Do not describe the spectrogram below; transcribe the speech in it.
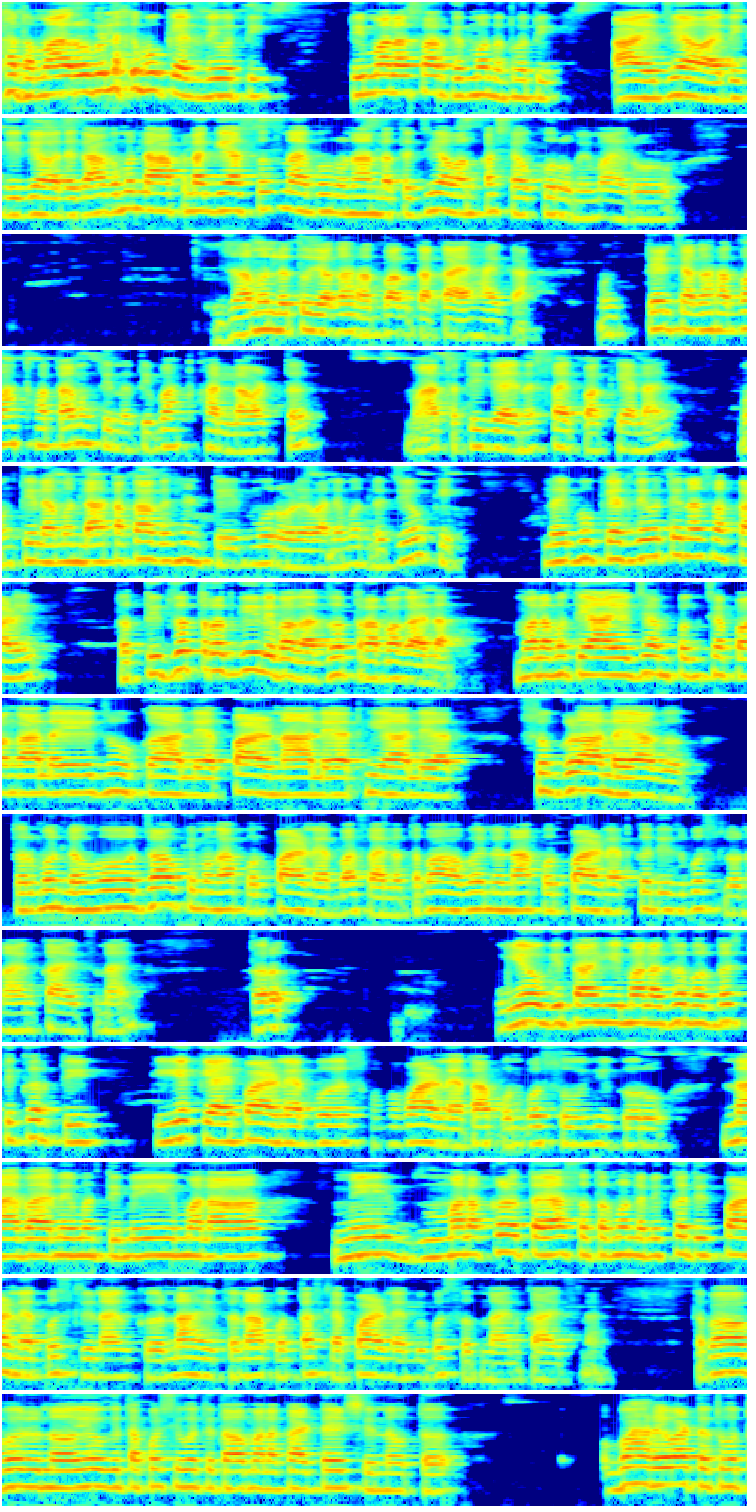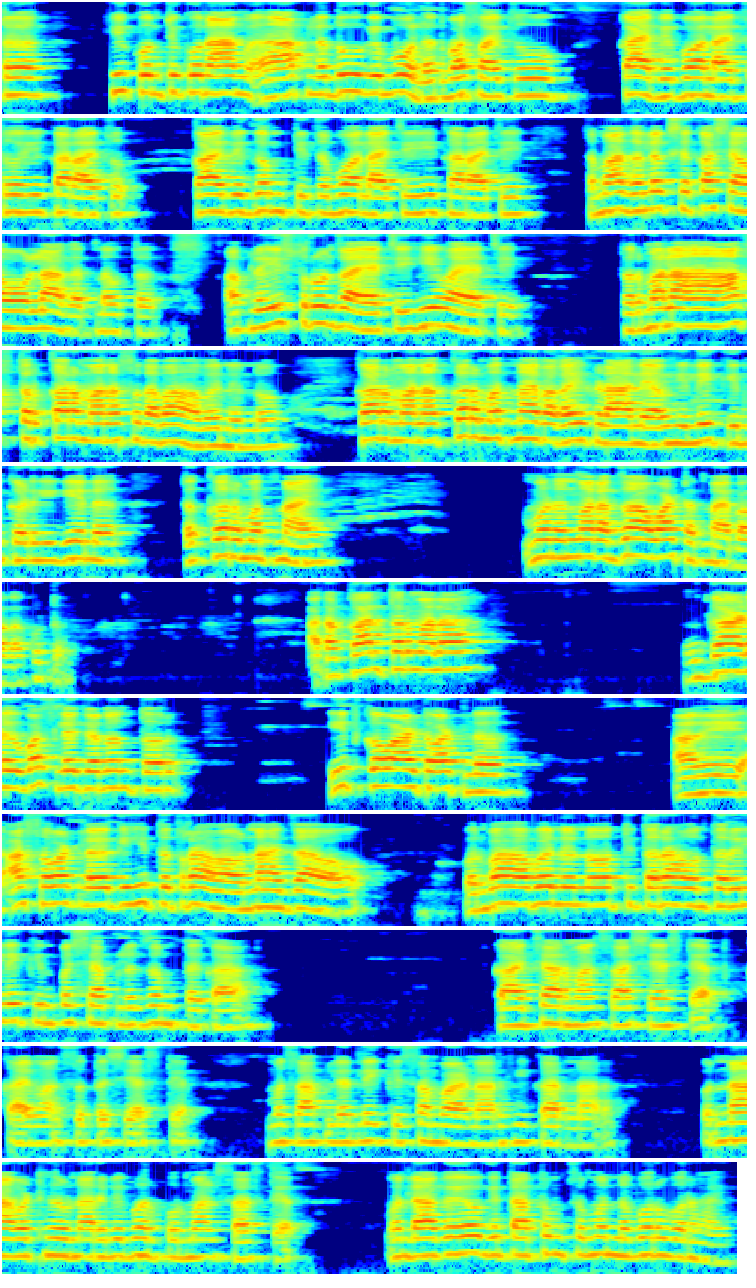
आता मायरोबीला भुक्यातली होती. ती मला सारखीच म्हणत होती आय जेवाय दे की जेवाय दे. की. अगं म्हणलं आपला गॅसच नाही भरून आणला तर जेवण कशावर करू मी मायरो? जा म्हणलं तुझ्या घरात बघता काय आहे का? मग त्यांच्या घरात भात होता मग तिनं ती भात खाल्ला वाटतं. मग आता तिच्या आईनं स्वयंपाक केलाय मग तिला म्हणलं आता का गं हिंडते मुरळेवाने? म्हणलं जेव की. लय भुक्यातली होते ना सकाळी. तर ती जत्रात गेली बघा जत्रा बघायला. मला मग ते आहे झंपंग चपांग आलंय झोका आल्यात पाळणा आल्यात हे आल्यात सगळं आलंय अगं. तर म्हणलं हो जाऊ की मग आपण पाळण्यात बसायला. तर भावा बहिणीनं आपण पाळण्यात कधीच बसलो नाही आणि काहीच नाही. तर योगिता ही मला जबरदस्ती करते की एक आहे पाळण्यात बस पाळण्यात आपण बसू ही करू. नाही बाय मी म्हणते मी मला मी मला कळतंय असं तर म्हणलं मी कधीच पाळण्यात बसली नाही क नाहीच ना आपण तसल्या पाळण्यात बी बसत नाही आणि कायच नाही. तर बाबा बहिणीनं योगिता पशी होती तेव्हा मला काय टेन्शन नव्हतं. भारी वाटत होतं. हिकून तिकून आम आपलं दोघे बोलत बसायचो. काय बी बोलायचो हे करायचो. काय बी गमतीचं बोलायची हे करायची. तर माझं लक्ष कशावर लागत नव्हतं. आपलं इसरून जायची ही व्हायची. तर मला आज तर करमाना सुद्धा भावा बहिणींनो करमाना करमत नाही बघा इकडं आल्यावर ही लेकींकडे ही गेलं तर करमत नाही. म्हणून मला जा वाटत नाही बघा कुठं. आता काल तर मला गाड्या बसल्याच्या नंतर इतकं वाईट वाटलं. आणि असं वाटलं की इथंच राहावं नाही जावावं पण भावा बहिणीनं तिथं राहून तरी लेकीन पैसे आपलं जमतं का? काय चार माणसं अशी असतात काय माणसं तशी असतात. मस्त आपल्या लेकी सांभाळणार ही करणार. पण नावं ठेवणारे बी भरपूर माणसं असतात म्हणलं अगं योगिता तुमचं म्हणणं बरोबर आहे.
